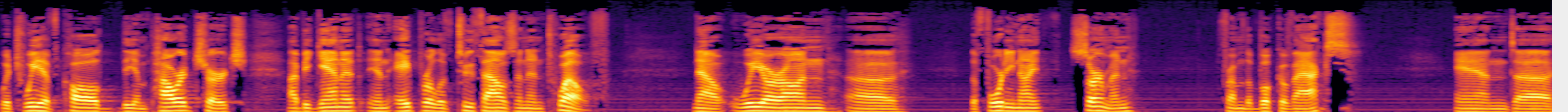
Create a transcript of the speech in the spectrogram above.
which we have called the Empowered Church. I began it in April of 2012. Now, we are on uh, the 49th sermon from the book of Acts. And uh,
